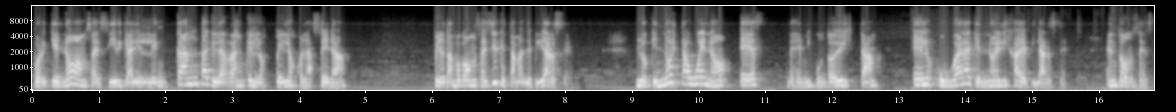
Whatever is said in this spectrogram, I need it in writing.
Porque no vamos a decir que a alguien le encanta que le arranquen los pelos con la cera, pero tampoco vamos a decir que está mal depilarse. Lo que no está bueno es, desde mi punto de vista, el juzgar a quien no elija depilarse. Entonces,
